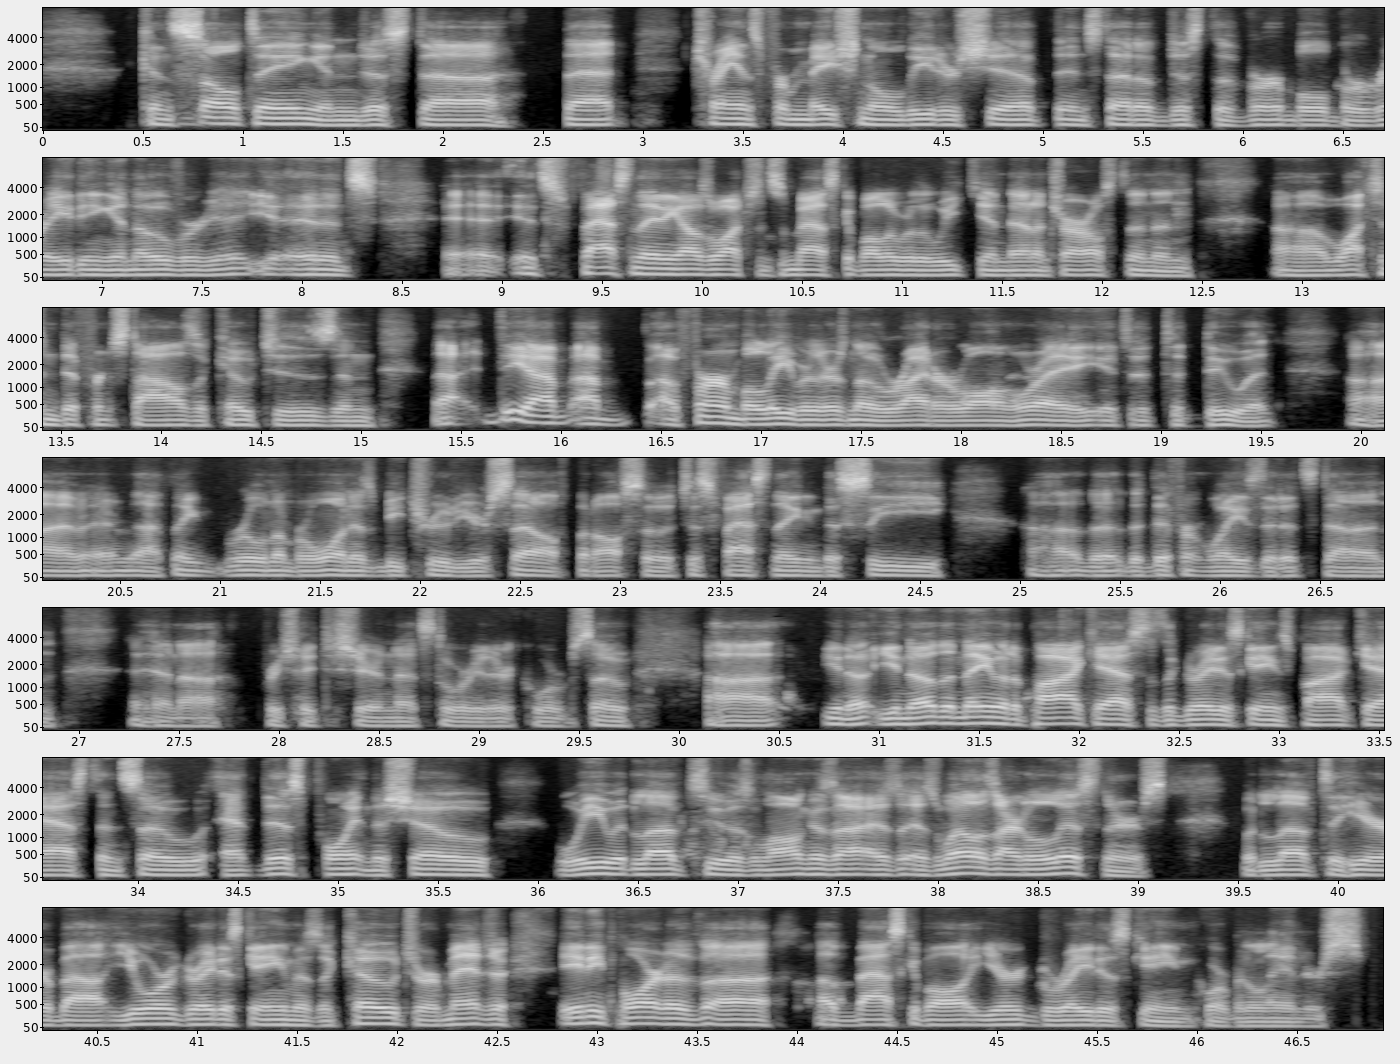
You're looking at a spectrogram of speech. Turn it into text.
consulting and just uh, that transformational leadership instead of just the verbal berating and over. And it's it's fascinating. I was watching some basketball over the weekend down in charleston and uh, watching different styles of coaches. And uh, yeah I'm, I'm, a firm believer there's no right or wrong way to, to do it uh, and I think rule number one is be true to yourself, but also it's just fascinating to see uh, the the different ways that it's done. And I uh, appreciate you sharing that story there, Corb. So, uh, you know, you know, the name of the podcast is the Greatest Games Podcast, and so at this point in the show, we would love to, as long as I, as, as well as our listeners, would love to hear about your greatest game as a coach or a manager, any part of uh, of basketball, your greatest game, Corbin Landers.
